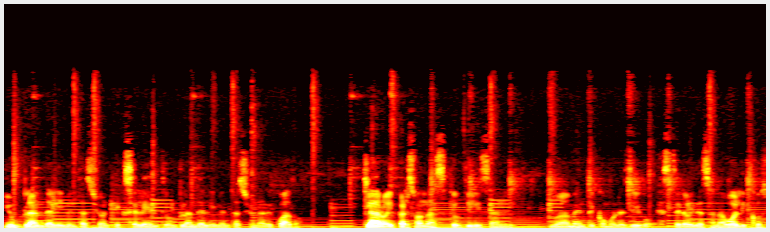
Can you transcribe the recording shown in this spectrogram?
y un plan de alimentación excelente, un plan de alimentación adecuado. Claro, hay personas que utilizan, nuevamente como les digo, esteroides anabólicos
